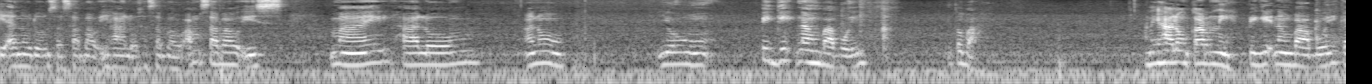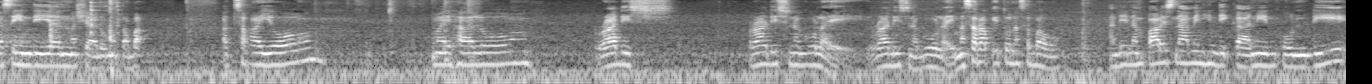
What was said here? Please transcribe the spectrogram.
i-ano doon sa sabaw, ihalo sa sabaw. Ang sabaw is may halong ano, yung pigi ng baboy. Ito ba? May halong karne, pigi ng baboy kasi hindi yan masyado mataba. At saka yung may halong radish. Radish na gulay. Radish na gulay. Masarap ito na sabaw. Hindi ng pares namin hindi kanin kundi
